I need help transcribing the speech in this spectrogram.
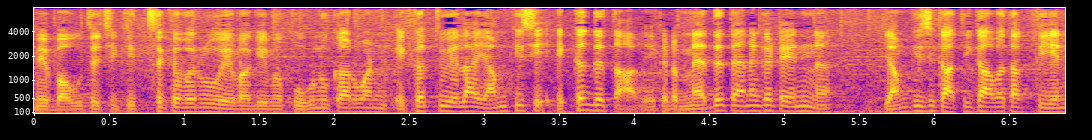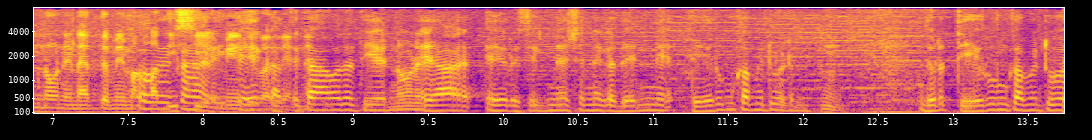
මේ බෞත චිකිත්සකවරු ඒ වගේම පුහුණුකරුවන් එකතු වෙලා යම්කිසි එකගතාවයකට මැද තැනකට එන්න යම්කිසි කතිකාවතක් තියෙන් ඕන නැද මෙම හදිසිය කතිකාවත තියෙන් ඕන. යා ඒ රසිග්නේෂණ එක දෙන්නේ තේරුම් කමිටුවට දොර තේරුම් කමිටුව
